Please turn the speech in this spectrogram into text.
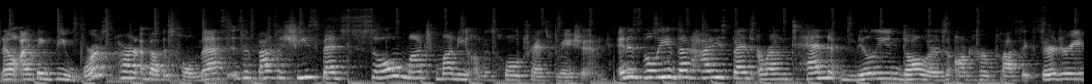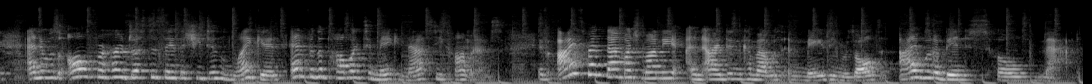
Now, I think the worst part about this whole mess is the fact that she spent so much money on this whole transformation. It is believed that Heidi spent around $10 million on her plastic surgery, and it was all for her just to say that she didn't like it and for the public to make nasty comments. If I spent that much money and I didn't come out with amazing results, I would have been so mad.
